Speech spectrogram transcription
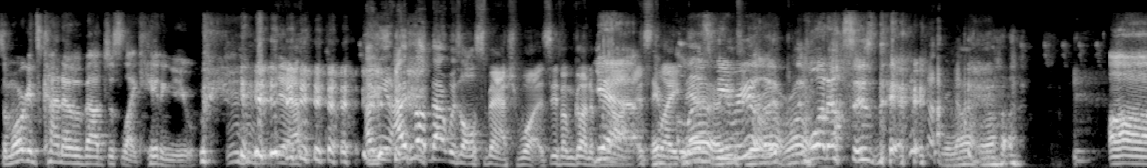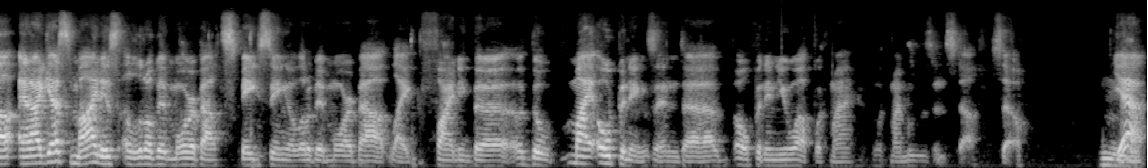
So Morgan's kind of about just like hitting you. Mhm, yeah. I mean, I thought that was all Smash was. If I'm gonna be Yeah. honest, It- like, Yeah, Let's be real. What else is there? You're not wrong. Uh, and I guess mine is a little bit more about spacing, a little bit more about like finding the the my openings and uh, opening you up with my with my moves and stuff. So Hmm. yeah,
